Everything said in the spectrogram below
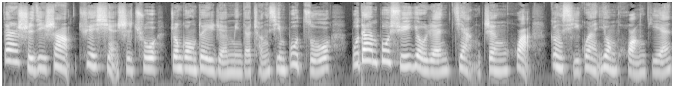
但实际上却显示出中共对人民的诚信不足。不但不许有人讲真话，更习惯用谎言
